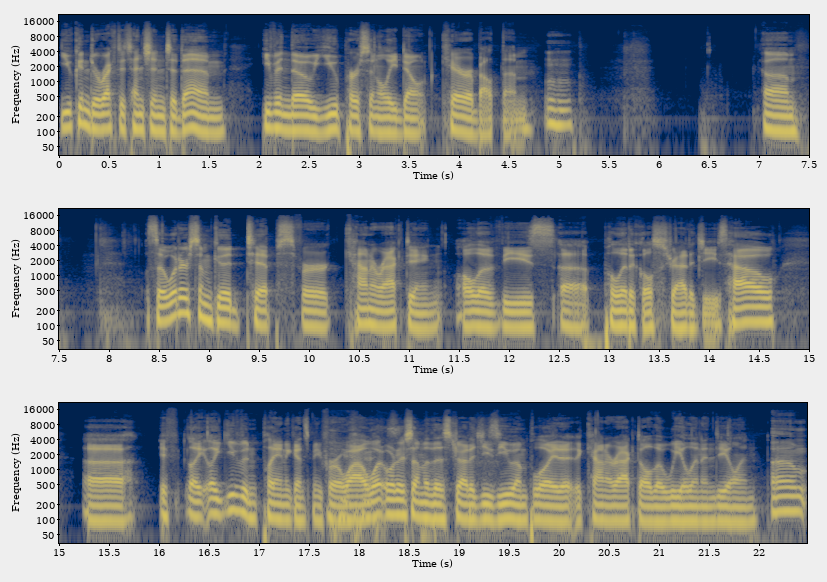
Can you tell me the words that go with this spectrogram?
you can direct attention to them even though you personally don't care about them. Mm-hmm. Um, so, what are some good tips for counteracting all of these uh, political strategies? How, uh, if like like you've been playing against me for a while, what what are some of the strategies you employ to, to counteract all the wheeling and dealing? Um,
